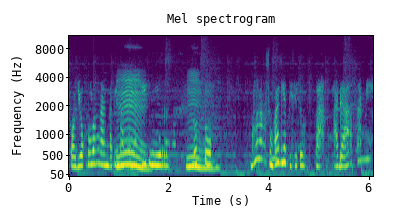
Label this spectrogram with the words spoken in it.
pojok ruangan tapi matanya hmm. tidur hmm. nutup. Gue langsung kaget di situ. Lah ada apa nih?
